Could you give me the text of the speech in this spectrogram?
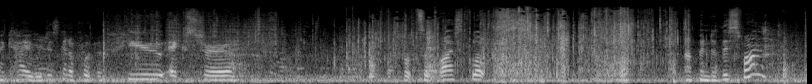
Okay, we're just going to put a few extra lots of ice blocks up into this one.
